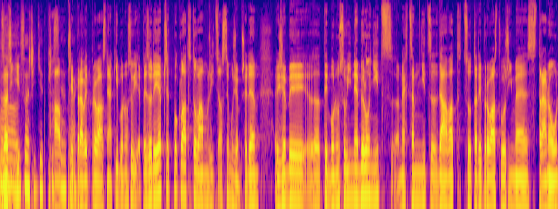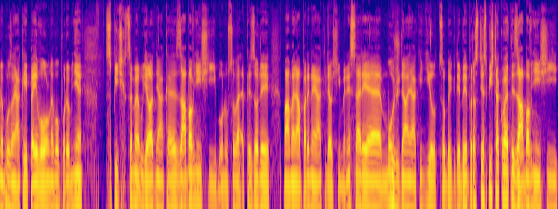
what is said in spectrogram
zařídit, zařídit a tak. připravit pro vás nějaký bonusový epizody. Je předpoklad, to vám říct asi můžem předem, že by eh, ty bonusový nebylo nic, nechcem nic dávat, co tady pro vás tvoříme stranou nebo za nějaký paywall nebo podobně. Spíš chceme udělat nějaké zábavnější bonusové epizody, máme nápady na nějaké další minisérie, možná nějaký díl, co by kdyby, prostě spíš takové ty zábavnější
